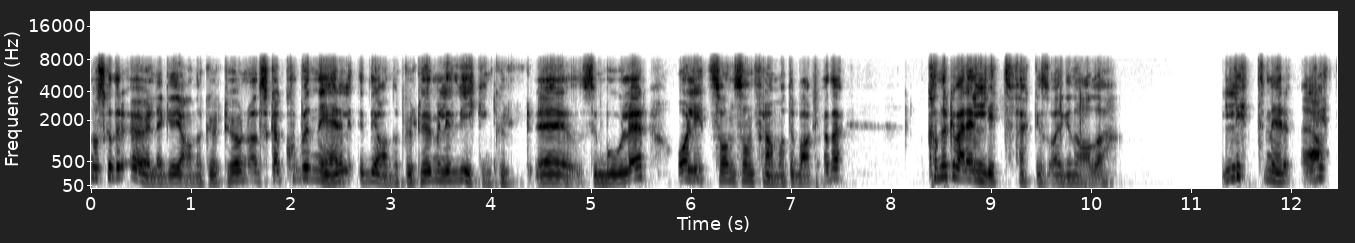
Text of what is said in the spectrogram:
nå skal dere ødelegge indianerkulturen. og Dere skal kombinere litt indianerkultur med litt vikingsymboler. Og litt sånn, sånn fram og tilbake. Altså, kan dere ikke være litt fuckings originale? Litt mer Ja. litt,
